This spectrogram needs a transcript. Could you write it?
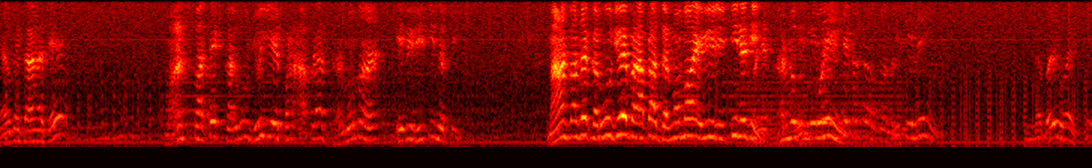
એનું કઈ કારણ છે માણસ પાસે કરવું જોઈએ પણ આપણા ધર્મમાં એવી રીતિ નથી. માણસ પાસે કરવું જોઈએ પણ આપણા ધર્મમાં એવી રીતિ નથી. રીતિ નહીં. નબળું હોય છે.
